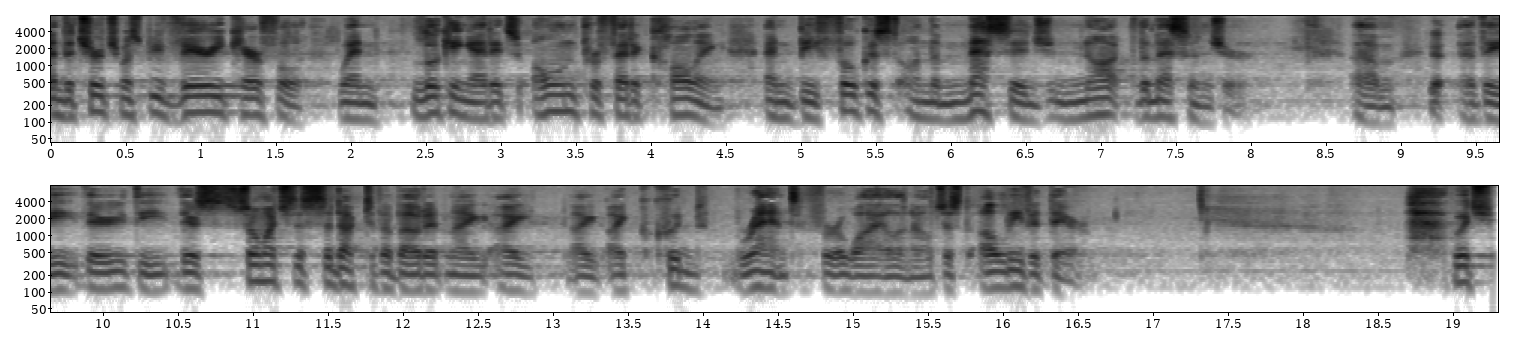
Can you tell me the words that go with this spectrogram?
And the church must be very careful when looking at its own prophetic calling and be focused on the message, not the messenger. Um, the, the, the, there's so much that's seductive about it, and I, I, I, I could rant for a while, and I'll just I'll leave it there. Which,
